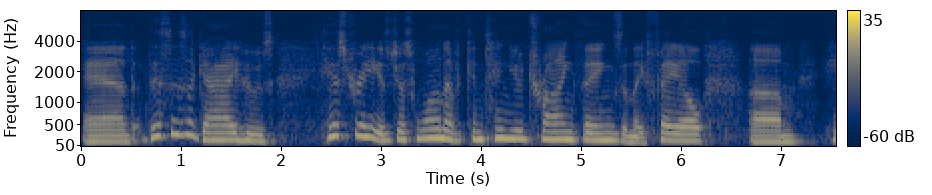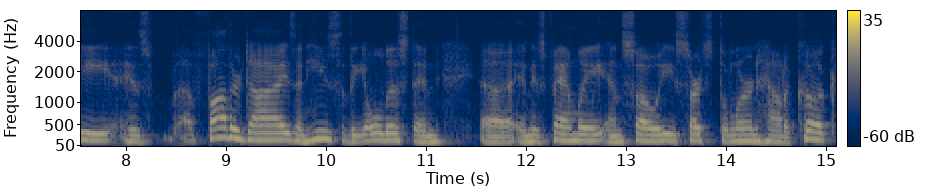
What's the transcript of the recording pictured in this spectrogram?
And this is a guy whose history is just one of continued trying things and they fail. Um, he his uh, father dies and he's the oldest and uh, in his family, and so he starts to learn how to cook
